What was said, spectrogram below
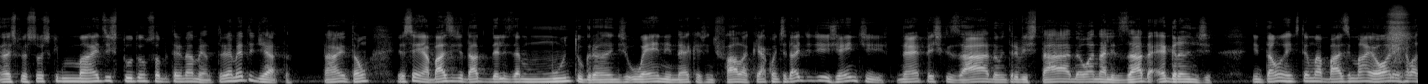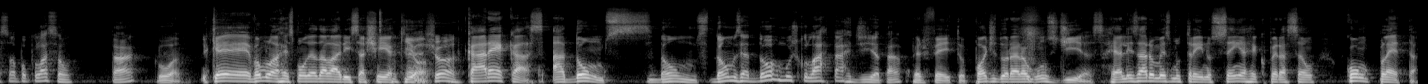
as pessoas que mais estudam sobre treinamento. Treinamento e dieta. Tá? Então, assim, a base de dados deles é muito grande. O N, né, que a gente fala, que a quantidade de gente né, pesquisada, ou entrevistada, ou analisada é grande. Então, a gente tem uma base maior em relação à população. Tá? Boa. E Quer, vamos lá, responder a da Larissa. Achei aqui, ó. Achou? Carecas, ADOMS. DOMS. DOMS é dor muscular tardia, tá? Perfeito. Pode durar alguns dias. Realizar o mesmo treino sem a recuperação completa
